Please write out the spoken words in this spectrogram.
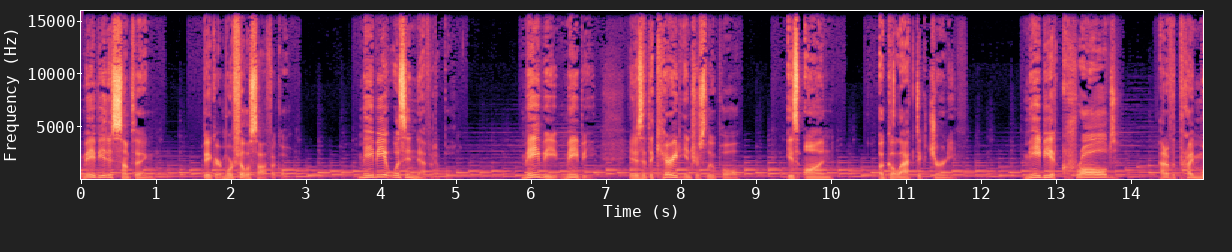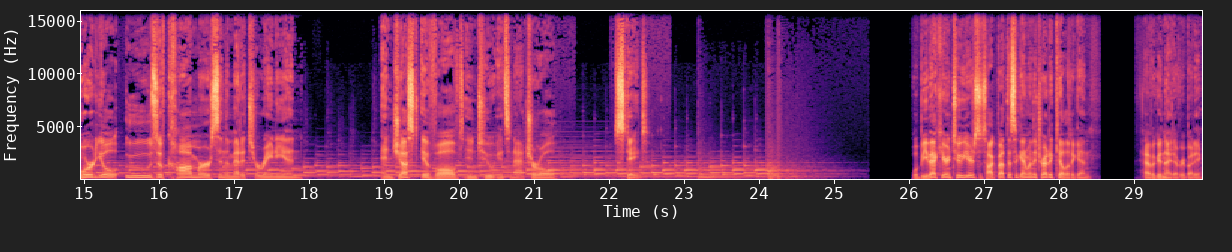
maybe it is something bigger, more philosophical. Maybe it was inevitable. Maybe, maybe it is that the carried interest loophole is on a galactic journey. Maybe it crawled out of the primordial ooze of commerce in the Mediterranean and just evolved into its natural state. We'll be back here in two years to talk about this again when they try to kill it again. Have a good night, everybody.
